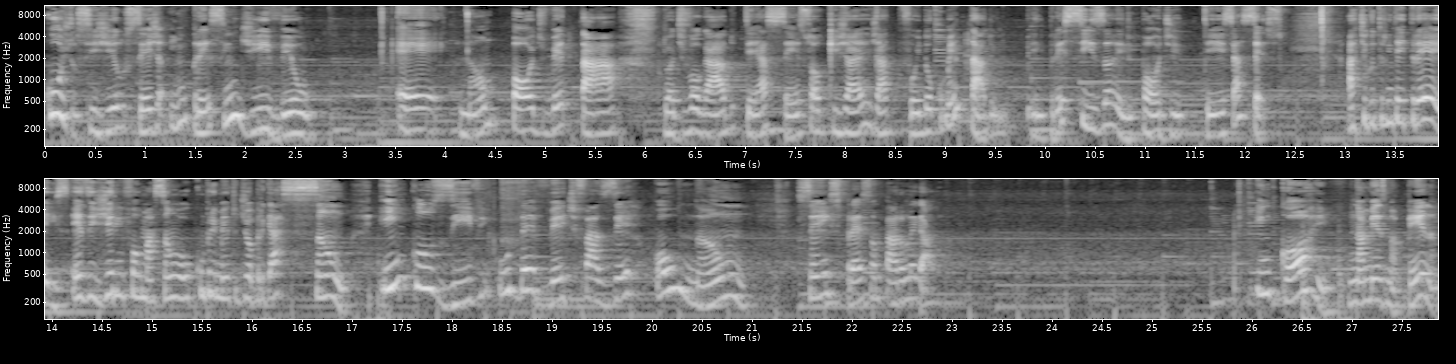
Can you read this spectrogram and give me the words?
cujo sigilo seja imprescindível. É, não pode vetar do advogado ter acesso ao que já, já foi documentado. Ele, ele precisa, ele pode ter esse acesso. Artigo 33. Exigir informação ou cumprimento de obrigação, inclusive o dever de fazer ou não, sem expresso amparo legal. Incorre na mesma pena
